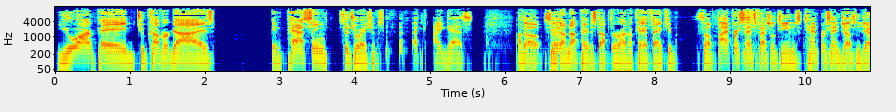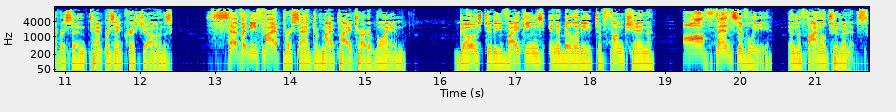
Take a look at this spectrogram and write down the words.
"You are paid to cover guys in passing situations." I, I guess. I'm, So, dude, so I'm not paid to stop the run. Okay, thank you. So five percent special teams, ten percent Justin Jefferson, ten percent Chris Jones. Seventy-five percent of my pie chart of blame goes to the Vikings' inability to function offensively in the final two minutes.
